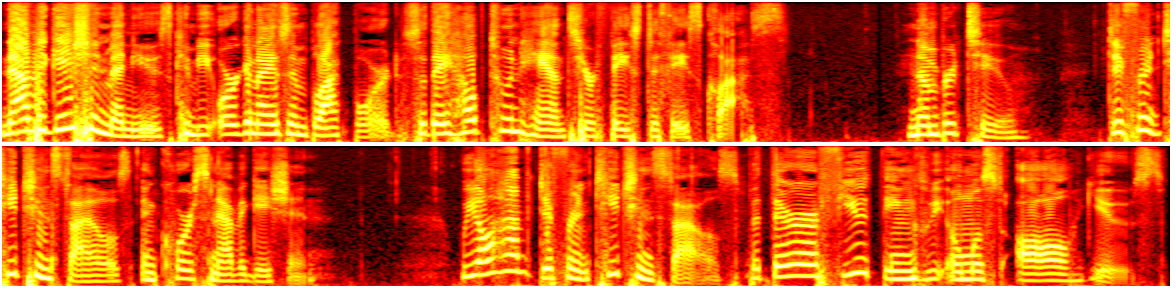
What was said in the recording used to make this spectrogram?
Navigation menus can be organized in Blackboard so they help to enhance your face-to-face -face class. Number two, different teaching styles and course navigation. We all have different teaching styles, but there are a few things we almost all use.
